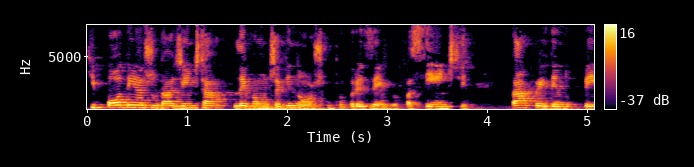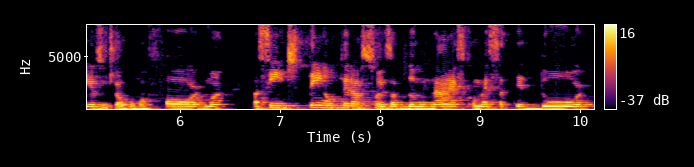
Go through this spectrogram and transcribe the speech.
que podem ajudar a gente a levar um diagnóstico. Então, por exemplo, o paciente está perdendo peso de alguma forma, o paciente tem alterações abdominais, começa a ter dor,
